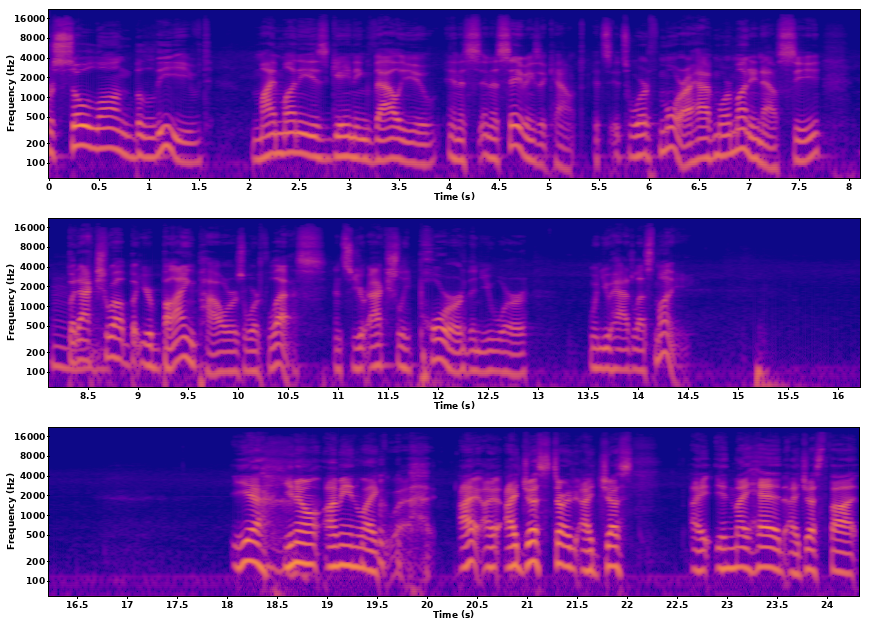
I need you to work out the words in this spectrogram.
for so long believed my money is gaining value in a in a savings account. It's it's worth more. I have more money now. See, but hmm. actual, but your buying power is worth less, and so you're actually poorer than you were when you had less money. Yeah, you know, I mean, like, I, I, I just started. I just, I in my head, I just thought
